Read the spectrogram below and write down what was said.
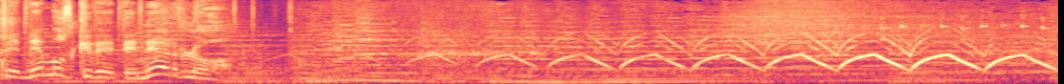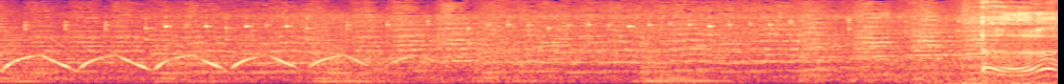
¡Tenemos que detenerlo! ¿Ah?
